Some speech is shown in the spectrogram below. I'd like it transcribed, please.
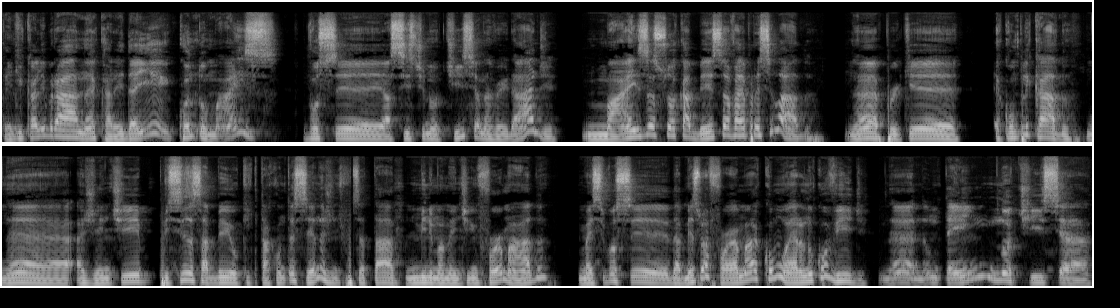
Tem que calibrar, né, cara? E daí, quanto mais você assiste notícia, na verdade, mais a sua cabeça vai para esse lado, né? Porque é complicado, né? A gente precisa saber o que está acontecendo, a gente precisa estar tá minimamente informado, mas se você, da mesma forma como era no Covid, né? Não tem notícia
